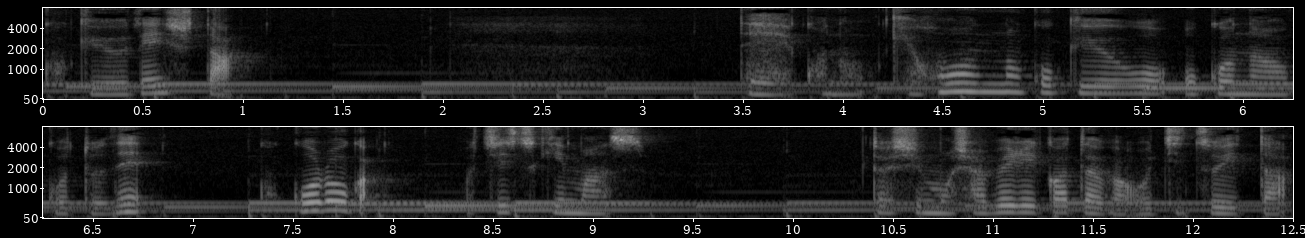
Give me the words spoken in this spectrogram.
呼吸でした。でこの基本の呼吸を行うことで心が落ち着きます。私も喋り方が落ち着いた。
